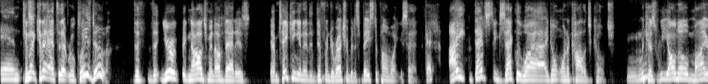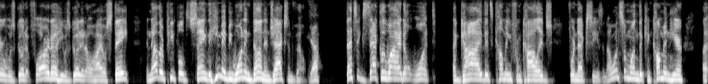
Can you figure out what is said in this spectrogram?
and Can I can I add to that real quick? please do. The the your acknowledgement of that is I'm taking it in a different direction, but it's based upon what you said. Okay. I that's exactly why I don't want a college coach. Mhm. Because we all know Meyer was good at Florida, he was good at Ohio State, and now there are people saying that he may be one and done in Jacksonville. Yeah. That's exactly why I don't want a guy that's coming from college for next season. I want someone that can come in here. Uh,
